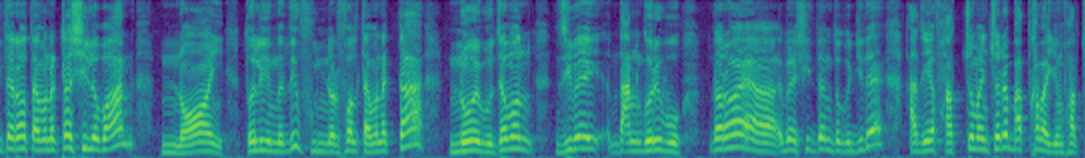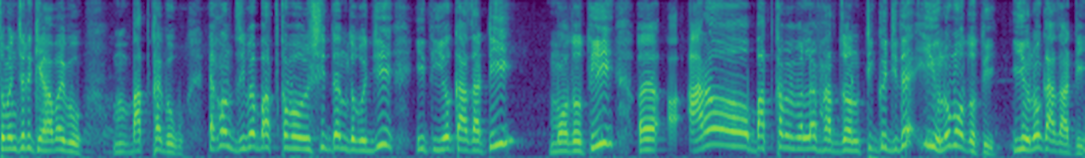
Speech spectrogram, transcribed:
ইতারও তেমন একটা শিলবান নয়। তলি নদী শূন্যর ফল তেমন একটা নইব। যেমন জীবে দান করিব, ধরো এবার সিদ্ধান্ত করছি দে আজ পাঁচশো মানুষরে ভাত খাবাই পাঁচশো মানুষরে কি খাবাইব ভাত খাইব। এখন জীবে ভাত খাবাব সিদ্ধান্ত করছি, ইতিও কাজাটি মদতি আরও আরও বাদ খাবে বলে পাঁচজন ঠিক করছি দে, ইউনো মদতি, ইউনো গাজাটি।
